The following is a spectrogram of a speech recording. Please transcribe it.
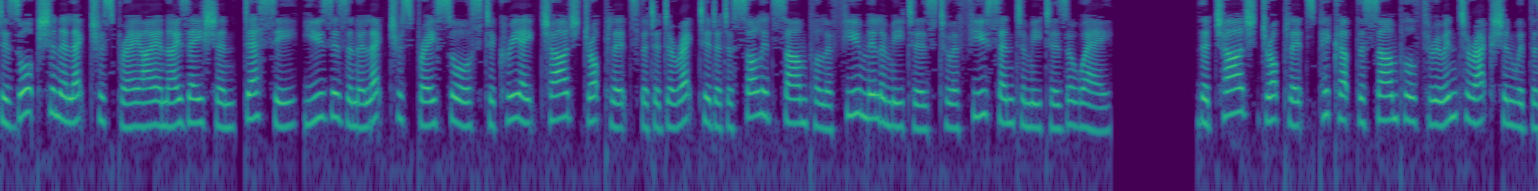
Desorption electrospray ionization DESI uses an electrospray source to create charged droplets that are directed at a solid sample a few millimeters to a few centimeters away. The charged droplets pick up the sample through interaction with the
